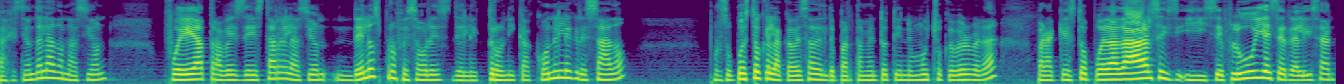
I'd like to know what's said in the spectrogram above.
La gestión de la donación fue a través de esta relación de los profesores de electrónica con el egresado. Por supuesto que la cabeza del departamento tiene mucho que ver, ¿verdad? Para que esto pueda darse y, se fluya y se realizan,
